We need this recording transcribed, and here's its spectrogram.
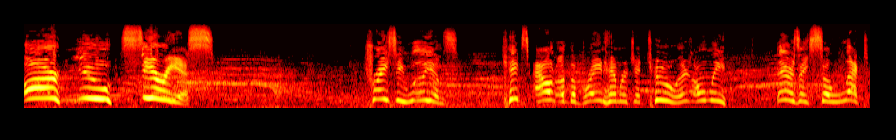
Are you serious? Tracy Williams kicks out of the brain hemorrhage at two. There's only, there's a select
